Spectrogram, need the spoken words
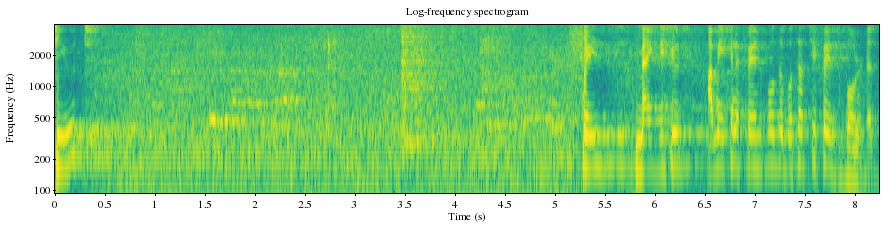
টিউড ফেজ ম্যাগনিটিউড আমি এখানে ফেজ বলতে বোঝাচ্ছি ফেজ ভোল্টেজ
